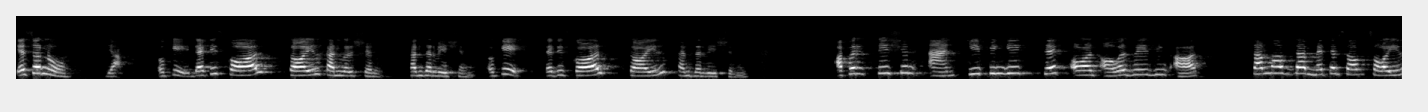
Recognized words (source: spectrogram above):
Yes or no? Yeah. Okay. That is called soil conversion, conservation. Okay. That is called soil conservation. Afforestation and keeping a check on overgrazing are some of the methods of soil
